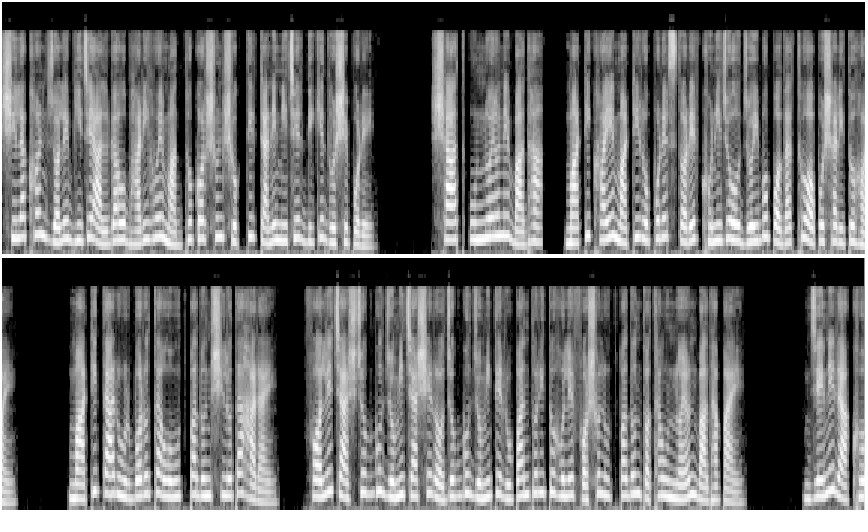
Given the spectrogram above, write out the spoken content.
শিলাখণ্ড জলে ভিজে আলগা ও ভারী হয়ে মাধ্যাকর্ষণ শক্তির টানে নিচের দিকে ধসে পড়ে। সাত, উন্নয়নে বাধা, মাটি ক্ষয়ে মাটির ওপরের স্তরের খনিজ ও জৈব পদার্থ অপসারিত হয়। মাটি তার উর্বরতা ও উৎপাদনশীলতা হারায়। ফলে চাষযোগ্য জমি চাষের অযোগ্য জমিতে রূপান্তরিত হলে ফসল উৎপাদন তথা উন্নয়ন বাধা পায়। জেনে রাখো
